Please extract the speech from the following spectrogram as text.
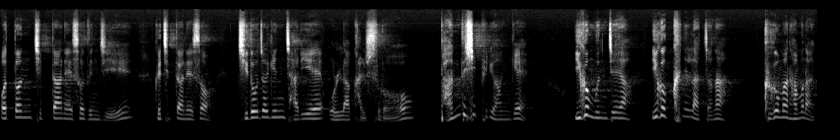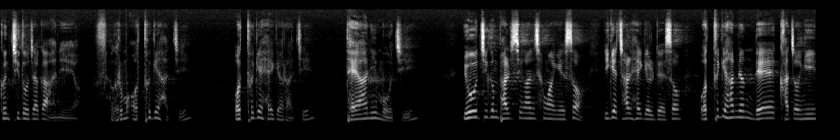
어떤 집단에서든지 그 집단에서 지도적인 자리에 올라갈수록 반드시 필요한 게 이거 문제야. 이거 큰일 났잖아. 그것만 하면 안, 그건 지도자가 아니에요. 그러면 어떻게 하지? 어떻게 해결하지? 대안이 뭐지? 요 지금 발생한 상황에서 이게 잘 해결돼서 어떻게 하면 내 가정이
